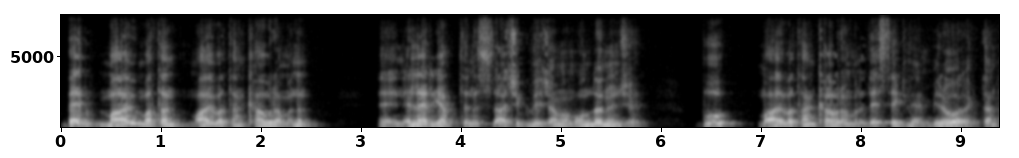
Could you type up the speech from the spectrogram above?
Ben Mavi Vatan, Mavi Vatan kavramının e, neler yaptığını size açıklayacağım ama ondan önce bu Mavi Vatan kavramını destekleyen biri olaraktan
